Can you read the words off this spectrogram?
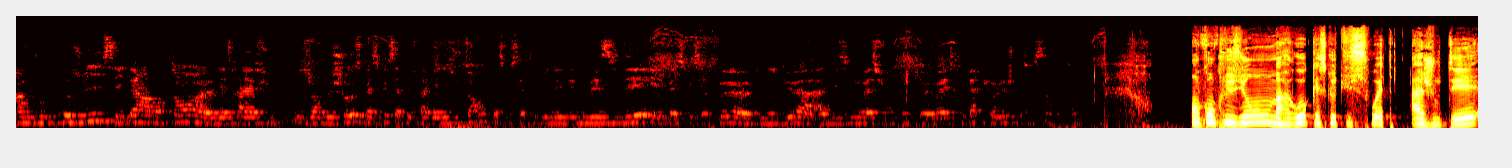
un nouveau produit. C'est hyper important d'être à l'affût de ce genre de choses parce que ça peut faire gagner du temps, parce que ça peut En conclusion, Margot, qu'est-ce que tu souhaites ajouter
